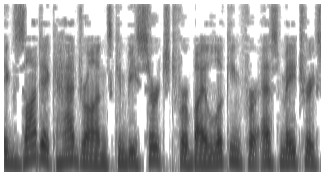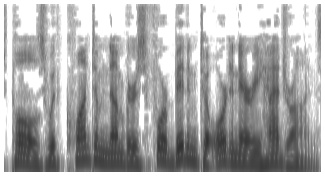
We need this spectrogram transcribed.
Exotic hadrons can be searched for by looking for S-matrix poles with quantum numbers forbidden to ordinary hadrons.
